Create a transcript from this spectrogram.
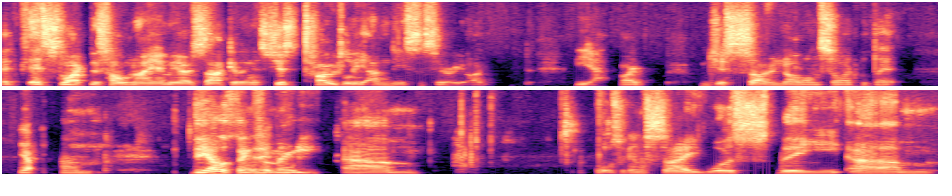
it, it's like this whole Naomi Osaka thing. It's just totally unnecessary. I, yeah, I'm just so not on side with that. Yep. Um, the other thing for me, um, what was I going to say, was the um,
